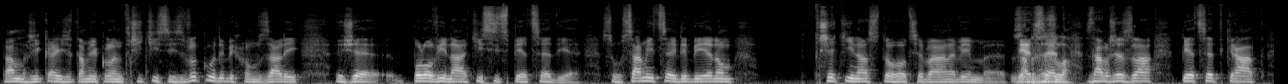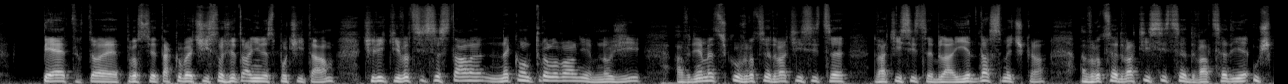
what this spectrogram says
Tam říkají, že tam je kolem 3000 vlků, kdybychom vzali, že polovina 1500 je, jsou samice, kdyby jenom třetina z toho třeba, já nevím, 500, Zabřezla. zabřezla 500 krát pět, to je prostě takové číslo, že to ani nespočítám. Čili ti vlci se stále nekontrolovaně množí a v Německu v roce 2000, 2000 byla jedna smečka a v roce 2020 je už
